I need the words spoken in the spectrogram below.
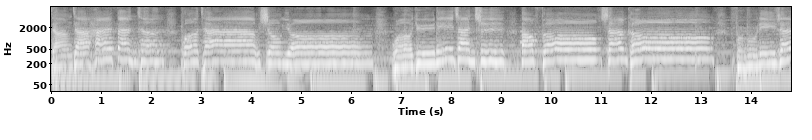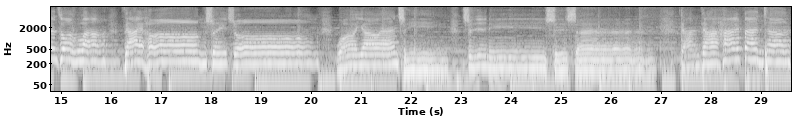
当大海翻腾，波涛汹涌，我与你展翅，暴风上空，扶你人作王。在洪水中，我要安静，知你是神。当大海翻腾，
